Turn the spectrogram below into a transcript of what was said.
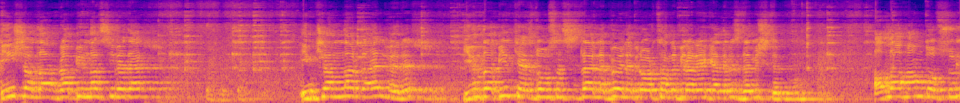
İnşallah Rabbim nasip eder. İmkanlar da el verir. Yılda bir kez de olsa sizlerle böyle bir ortamda bir araya geliriz demiştim. Allah'a hamdolsun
